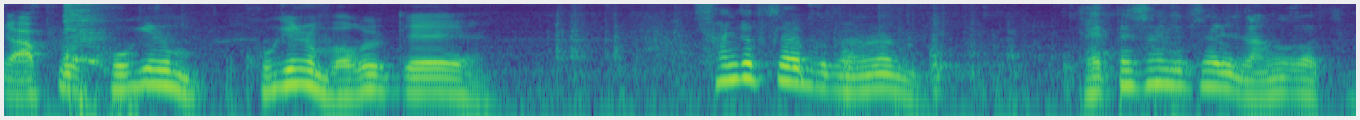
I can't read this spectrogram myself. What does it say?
야, 앞으로 고기는 고기는 먹을 때 삼겹살보다는 대패 삼겹살이 나은 것 같아.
